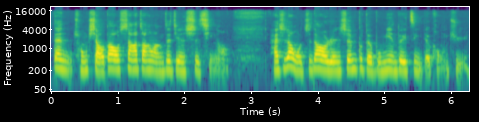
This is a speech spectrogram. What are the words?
但从小到杀蟑螂这件事情哦，还是让我知道人生不得不面对自己的恐惧。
